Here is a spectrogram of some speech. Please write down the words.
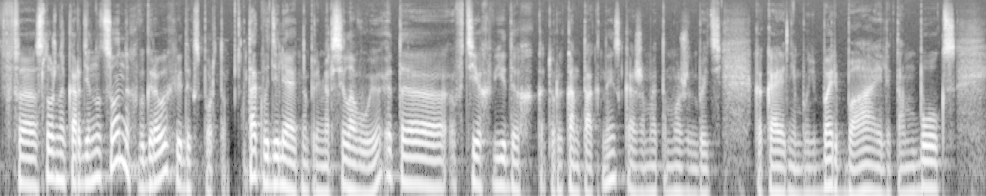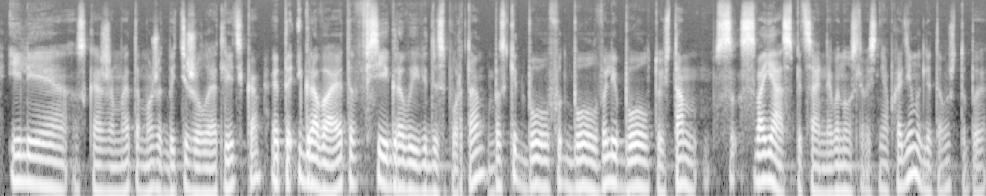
в сложно-координационных, в игровых видах спорта. Так выделяют, например, силовую. Это в тех видах, которые контактные, скажем, это может быть какая-нибудь борьба или там бокс, или, скажем, это может быть тяжелая атлетика. Это игровая, это все игровые виды спорта. Баскетбол, футбол, волейбол. То есть там своя специальная выносливость необходима для того, чтобы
